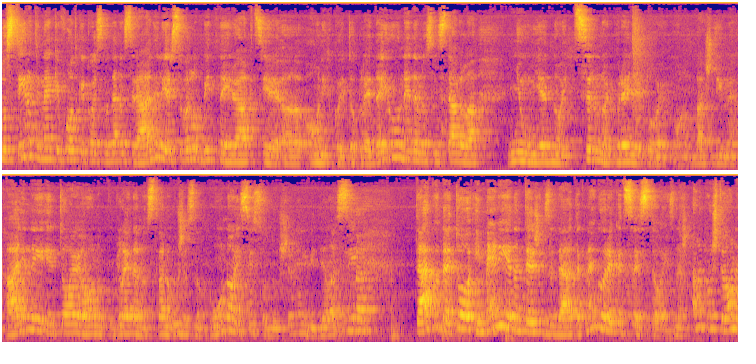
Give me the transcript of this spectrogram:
postirati neke fotke koje smo danas radili jer su vrlo bitne i reakcije onih koji to gledaju. Nedavno sam stavila nju u jednoj crnoj preljepoj, ono, baš divnoj haljini i to je ono gledano stvarno užasno puno i svi su oduševljeni, vidjela si. Da. Tako da je to i meni jedan težak zadatak, najgore kad sve stoji, znaš. Ali pošto je ona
